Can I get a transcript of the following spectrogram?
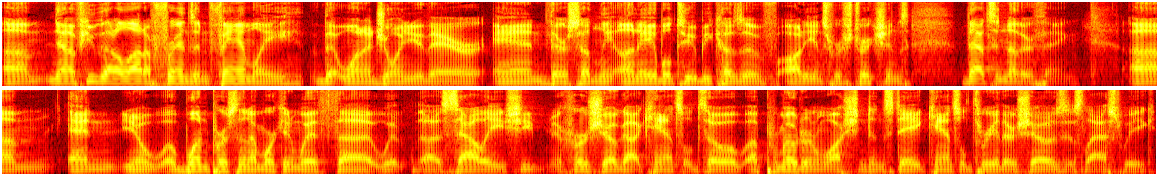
Um, now, if you've got a lot of friends and family that want to join you there and they're suddenly unable to because of audience restrictions, that's another thing. Um, and you know, one person that I'm working with, uh, with uh, Sally, she her show got canceled. So a promoter in Washington State canceled three of their shows this last week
